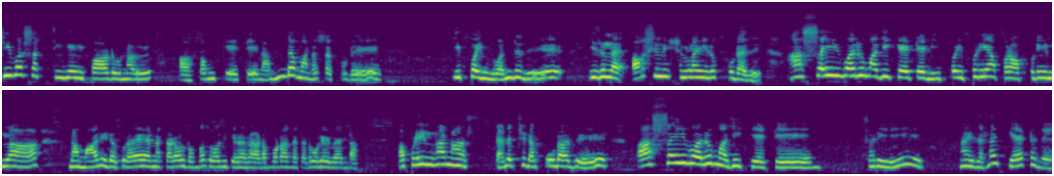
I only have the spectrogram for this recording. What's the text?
சிவசக்தியை பாடுனல் அகம் கேட்டேன் அந்த மனசை கொடு. இப்போ இது வந்தது இதில் ஆசிலேஷன்லாம் இருக்கக்கூடாது. அசை வருமதி கேட்டேன் இப்போ இப்படி அப்புறம் அப்படின்லாம் நான் மாறிடக்கூடாது. என்னை கடவுள் ரொம்ப சோதிக்கிறாரு அடம்போட அந்த கடவுளே வேண்டாம். அப்படின்லாம் நான் நினச்சிடக்கூடாது. அசை வருமதி கேட்டேன். சரி நான் இதெல்லாம் கேட்டனே.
